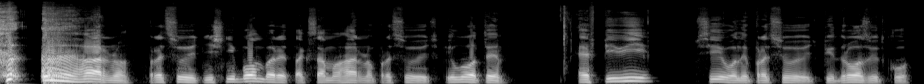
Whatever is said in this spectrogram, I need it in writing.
гарно працюють нічні бомбери, так само гарно працюють пілоти FPV. Всі вони працюють під розвідку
